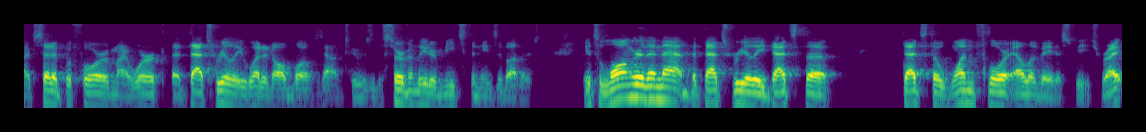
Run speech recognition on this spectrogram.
i've said it before in my work that that's really what it all boils down to is the servant leader meets the needs of others. It's longer than that but that's really that's the that's the one floor elevator speech, right?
